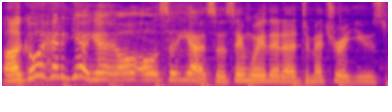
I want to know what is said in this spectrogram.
Uh, go ahead and yeah, yeah. I'll, I'll- so yeah, so the same way that uh, Demetra used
